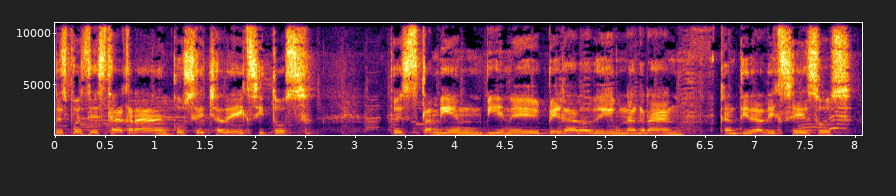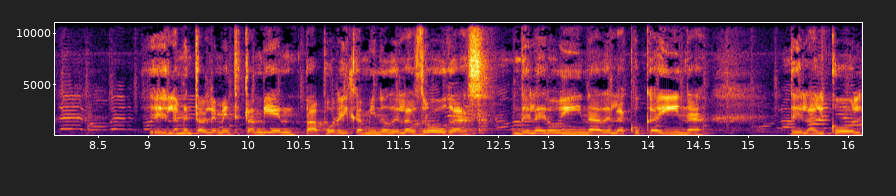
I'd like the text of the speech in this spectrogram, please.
después de esta gran cosecha de éxitos, pues también viene pegada de una gran cantidad de excesos. Eh, lamentablemente también va por el camino de las drogas, de la heroína, de la cocaína, del alcohol.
